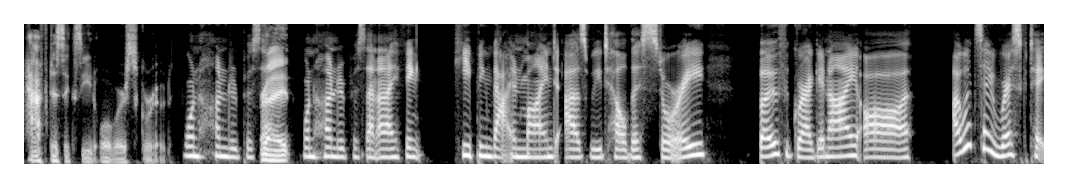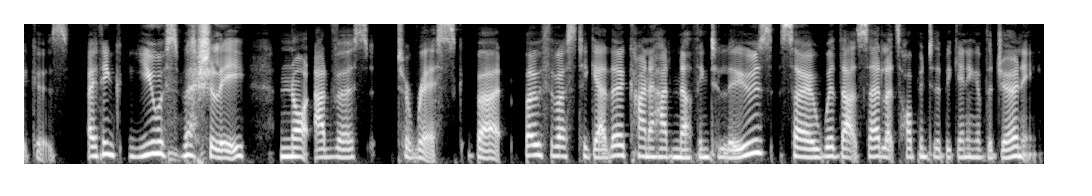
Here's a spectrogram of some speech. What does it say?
have to succeed or we're screwed. 100%. Right. 100%. And I think keeping that in mind as we tell this story, both Greg and I are, I would say, risk takers. I think you, especially, not adverse to risk, but both of us together kind of had nothing to lose. So, with that said, let's hop into the beginning of the journey.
